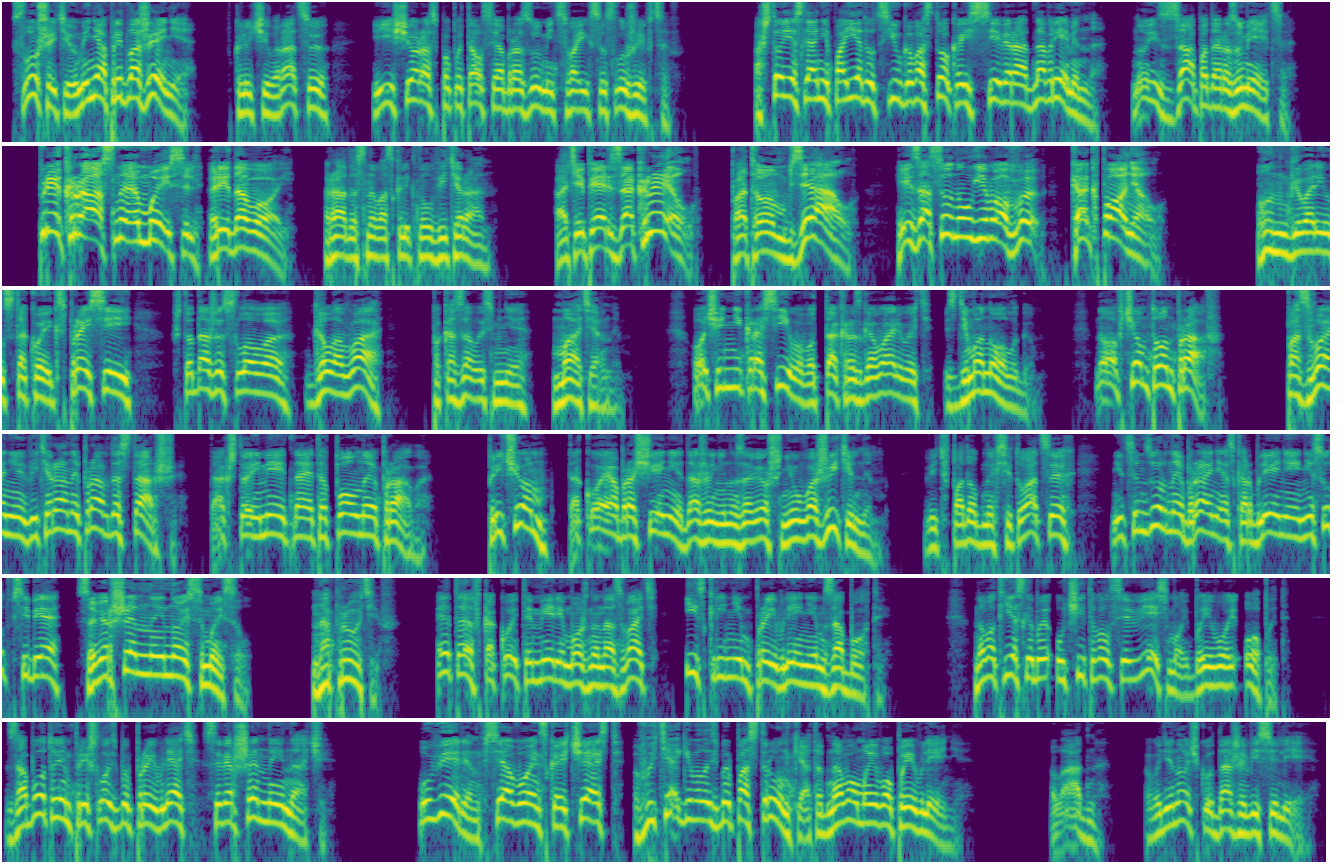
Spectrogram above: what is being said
«Слушайте, у меня предложение!» — включил рацию и еще раз попытался образумить своих сослуживцев. «А что, если они поедут с юго-востока и с севера одновременно? Ну и с запада, разумеется». «Прекрасная мысль, рядовой!» — радостно воскликнул ветеран. «А теперь закрыл, потом взял и засунул его в... как понял!» Он говорил с такой экспрессией, что даже слово «голова» показалось мне матерным. Очень некрасиво вот так разговаривать с демонологом. Но в чем-то он прав. По званию ветеран и правда старше так что имеет на это полное право. Причем такое обращение даже не назовешь неуважительным, ведь в подобных ситуациях нецензурная брань и оскорбления несут в себе совершенно иной смысл. Напротив, это в какой-то мере можно назвать искренним проявлением заботы. Но вот если бы учитывался весь мой боевой опыт, заботу им пришлось бы проявлять совершенно иначе. Уверен, вся воинская часть вытягивалась бы по струнке от одного моего появления. Ладно, в одиночку даже веселее.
